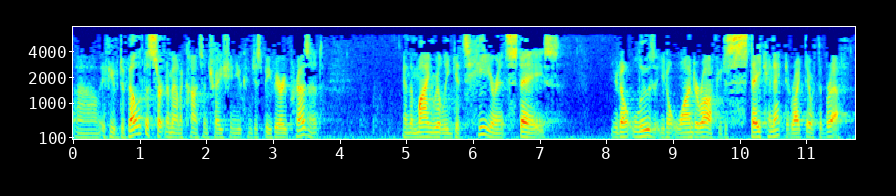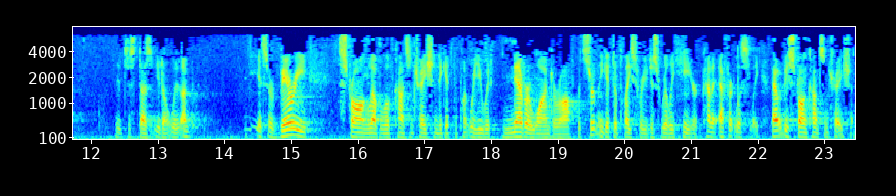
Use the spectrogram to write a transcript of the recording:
uh, if you've developed a certain amount of concentration, you can just be very present, and the mind really gets here and it stays. You don't lose it. You don't wander off. You just stay connected right there with the breath. It just doesn't. You don't lose. I'm, it's a very strong level of concentration to get to the point where you would never wander off, but certainly get to a place where you're just really here, kind of effortlessly. That would be strong concentration.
